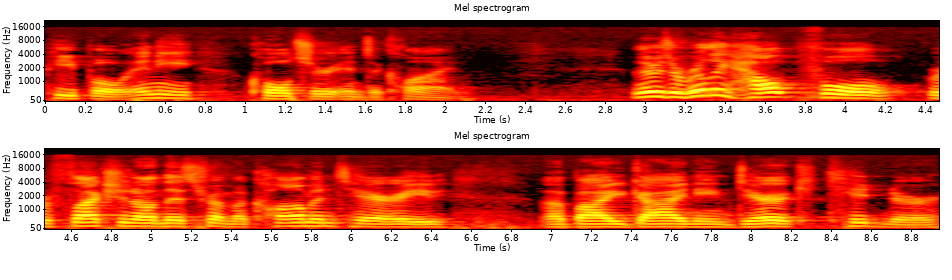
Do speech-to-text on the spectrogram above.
people, any culture in decline. There's a really helpful reflection on this from a commentary uh, by a guy named Derek Kidner.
